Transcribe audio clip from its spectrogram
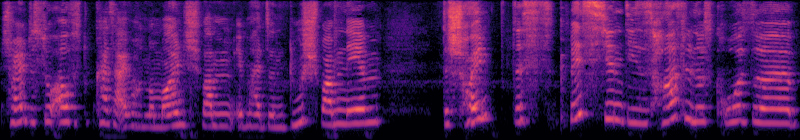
schäumt es so auf, du kannst einfach einen normalen Schwamm, eben halt so einen Duschschwamm nehmen. Das schäumt das bisschen dieses haselnussgroße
